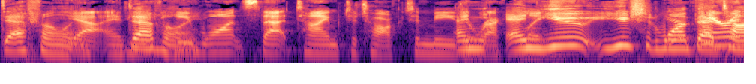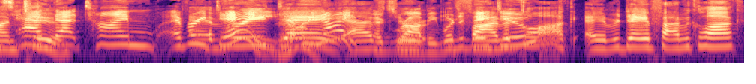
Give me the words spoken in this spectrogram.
Definitely. Yeah, and he- definitely. He, wants that time to talk to me and, directly. and you you should Your want that time too. parents had that time every day. every day every night, after Robbie. What did five they do? o'clock. Every day at five o'clock,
